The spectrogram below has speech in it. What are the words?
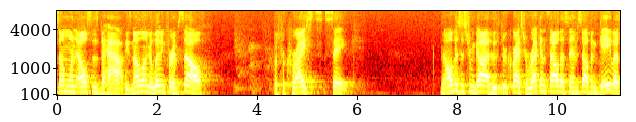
someone else's behalf. He's no longer living for himself, but for Christ's sake. And all this is from God, who through Christ reconciled us to himself and gave us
